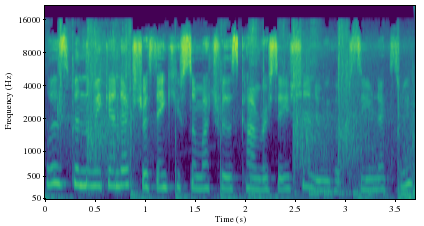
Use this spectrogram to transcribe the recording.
well it's been the weekend extra. Thank you so much for this conversation and we hope to see you next week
